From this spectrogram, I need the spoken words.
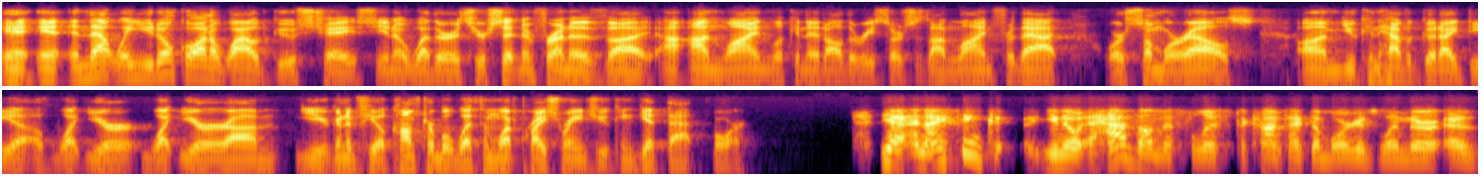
and, and, and, that way you don't go on a wild goose chase you know whether it's you're sitting in front of uh, online looking at all the resources online for that or somewhere else, um, you can have a good idea of what you're what you're um, you're going to feel comfortable with and what price range you can get that for. Yeah, and I think you know it has on this list to contact a mortgage lender as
